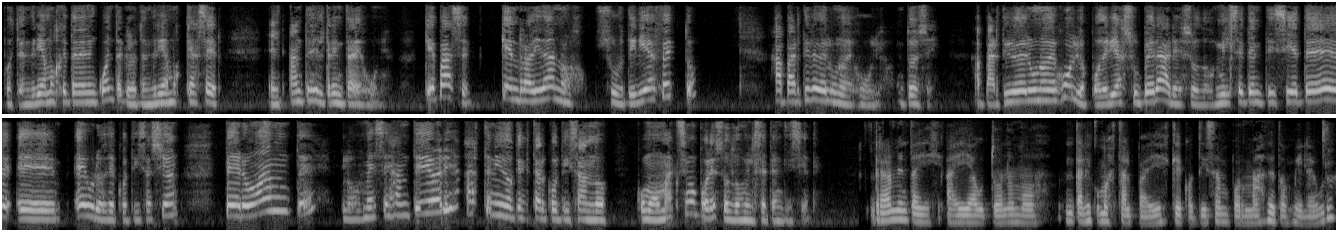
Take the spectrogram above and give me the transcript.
pues tendríamos que tener en cuenta que lo tendríamos que hacer antes del 30 de junio. ¿Qué pasa? Que en realidad nos surtiría efecto a partir del 1 de julio. Entonces, a partir del 1 de julio podría superar esos 2.077 eh, euros de cotización, pero antes, los meses anteriores, has tenido que estar cotizando como máximo por esos 2.077. ¿Realmente hay, hay autónomos, tal y como está el país, que cotizan por más de 2.000 euros?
